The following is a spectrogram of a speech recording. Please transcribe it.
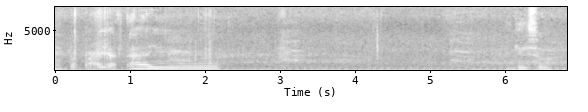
May papaya tayo. Guys. Oh.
